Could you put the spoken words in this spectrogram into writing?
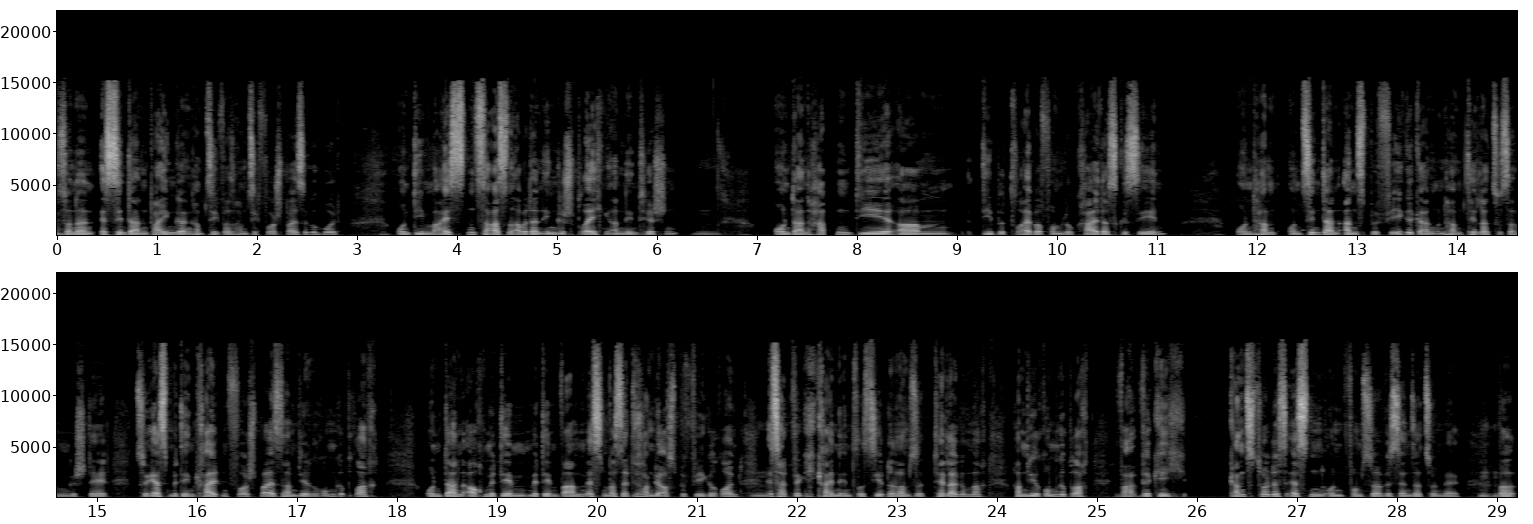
sondern es sind dann ein paar hingegangen, haben sich was, haben sich Vorspeise geholt und die meisten saßen aber dann in Gesprächen an den Tischen. Mhm. Und dann hatten die, ähm, die Betreiber vom Lokal das gesehen und, haben, und sind dann ans Buffet gegangen und haben Teller zusammengestellt. Zuerst mit den kalten Vorspeisen haben die dann rumgebracht und dann auch mit dem, mit dem warmen Essen, was das haben die aufs Buffet geräumt. Mhm. Es hat wirklich keinen interessiert. Dann haben sie Teller gemacht, haben die rumgebracht. War wirklich ganz tolles Essen und vom Service sensationell. Mhm. War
